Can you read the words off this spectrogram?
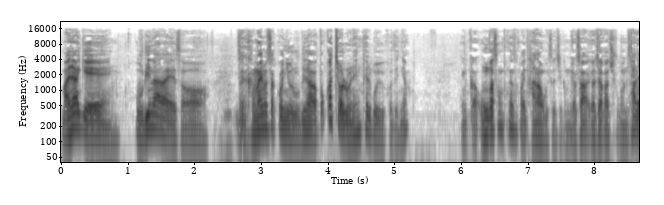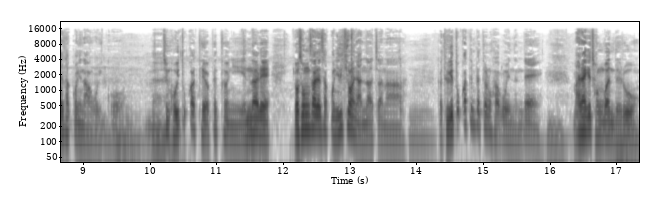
만약에 우리나라에서 지금 네. 강남의 사건 이후로 우리나라가 똑같이 언론 행태를 보이고 있거든요. 그러니까 온갖 성폭행 사건이 다 나오고 있어 지금 여자 여자가 죽은 살해 사건이 나오고 있고 네. 지금 거의 똑같아요 패턴이 옛날에 여성 살해 사건 이렇게 많이 안 나왔잖아. 그러니까 되게 똑같은 패턴으로 가고 있는데 만약에 정반대로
